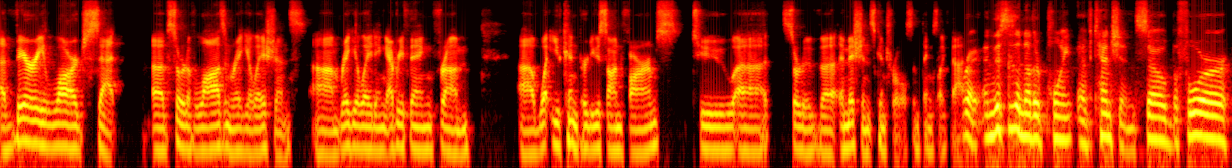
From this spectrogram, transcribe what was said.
a very large set of sort of laws and regulations um, regulating everything from uh, what you can produce on farms to uh, sort of uh, emissions controls and things like that. Right. And this is another point of tension. So before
